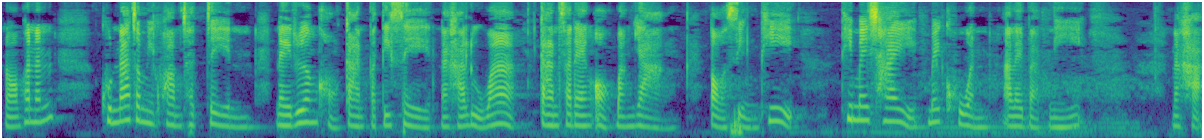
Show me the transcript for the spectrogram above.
เนาะเพราะนั้นคุณน่าจะมีความชัดเจนในเรื่องของการปฏิเสธนะคะ หรือว่าการแสดงออกบางอย่างต่อสิ่งที่ที่ไม่ใช่ไม่ควรอะไรแบบนี้นะคะ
